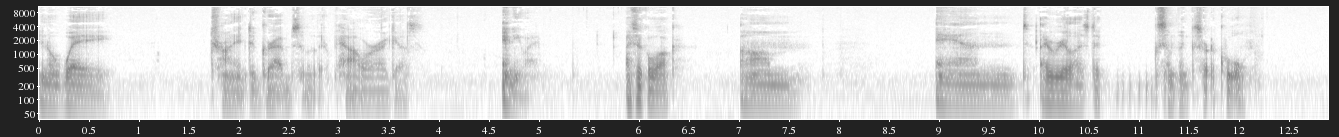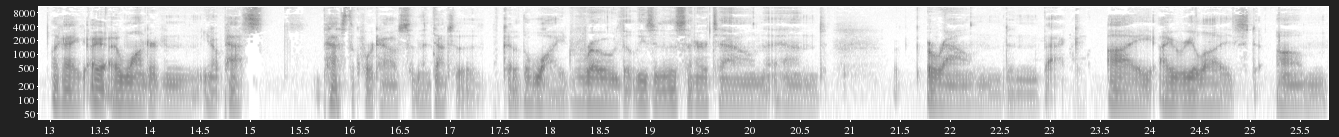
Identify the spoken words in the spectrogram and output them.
in a way, trying to grab some of their power, I guess. Took a walk, um, and I realized a, something sort of cool. Like I, I, I wandered and you know past past the courthouse and then down to the kind of the wide road that leads into the center of town and around and back. I I realized um,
